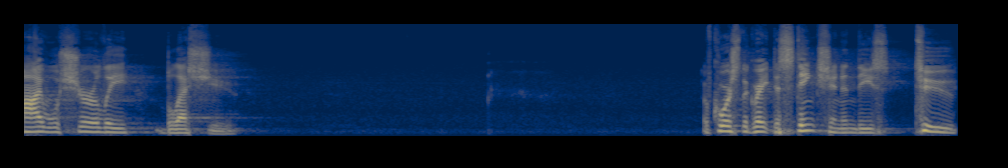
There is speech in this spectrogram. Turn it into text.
I will surely bless you. Of course, the great distinction in these two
